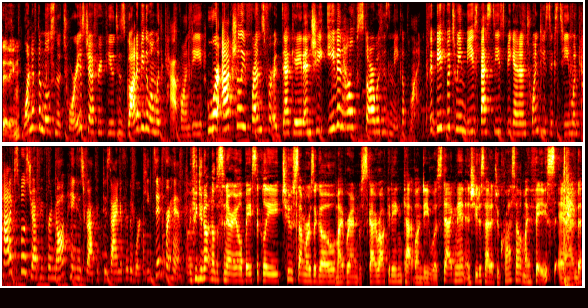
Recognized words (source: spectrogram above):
fitting. One of the most notorious Jeffree feuds has got to be the one with Kat Von D, who were actually friends for a decade, and she even helped Star with his makeup line. The beef between these besties began in 2016 when Kat exposed Jeffree for not paying his graphic designer for the work he did for him. If you do not know the scenario, basically two summers ago, my brand was skyrocketing, Kat Von D was stagnant, and she decided to cross out my face and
